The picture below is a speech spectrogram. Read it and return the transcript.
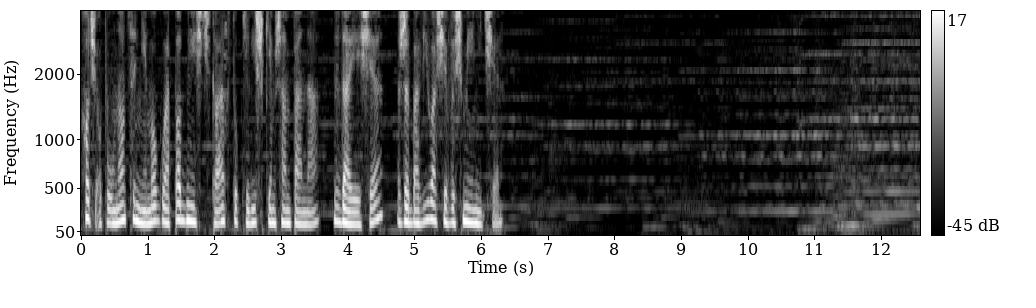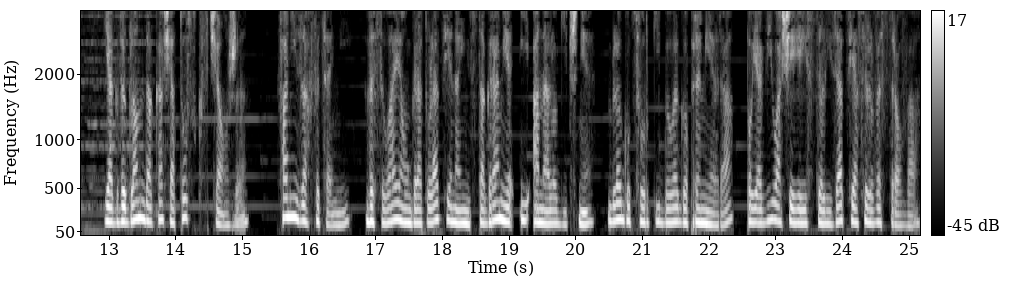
Choć o północy nie mogła podnieść toastu kieliszkiem szampana, zdaje się, że bawiła się wyśmienicie. Jak wygląda Kasia Tusk w ciąży? Fani zachwyceni, wysyłają gratulacje na Instagramie i analogicznie, blogu córki byłego premiera, pojawiła się jej stylizacja sylwestrowa.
